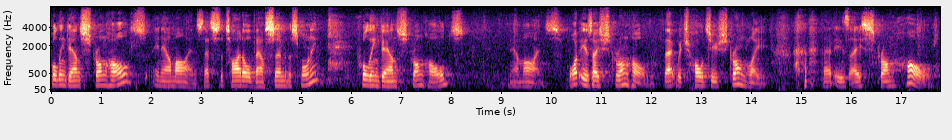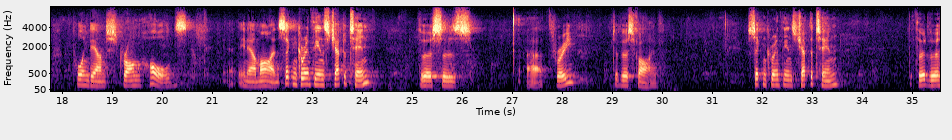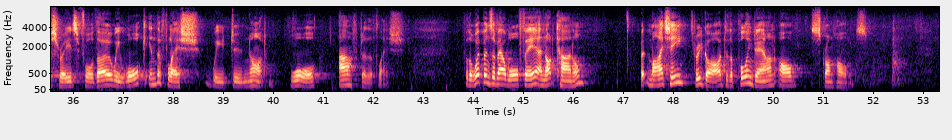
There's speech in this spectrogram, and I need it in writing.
Pulling Down Strongholds in Our Minds. That's the title of our sermon this morning. Pulling Down Strongholds in Our Minds. What is a stronghold? That which holds you strongly. that is a stronghold. Pulling down strongholds in our minds. 2 Corinthians chapter 10, verses uh, 3 to verse 5. 2 Corinthians chapter 10, the third verse reads For though we walk in the flesh, we do not war after the flesh. For the weapons of our warfare are not carnal, but mighty through God to the pulling down of strongholds,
